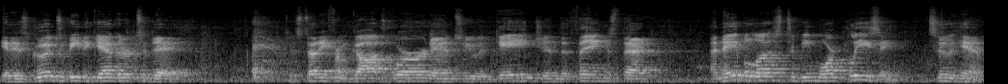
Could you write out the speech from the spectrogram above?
It is good to be together today to study from God's Word and to engage in the things that enable us to be more pleasing to Him.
